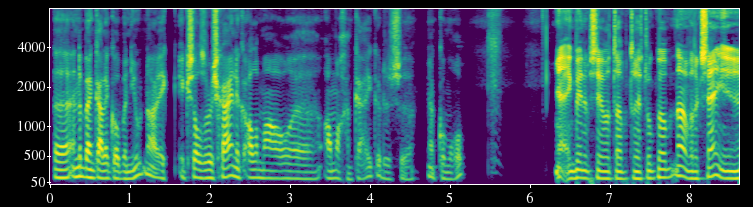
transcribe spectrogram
Eh, en daar ben ik eigenlijk wel benieuwd naar. Ik, ik zal ze waarschijnlijk allemaal, eh, allemaal gaan kijken. Dus ja, kom maar op. Ja, ik ben op zich wat dat betreft ook wel... Nou, wat ik zei,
